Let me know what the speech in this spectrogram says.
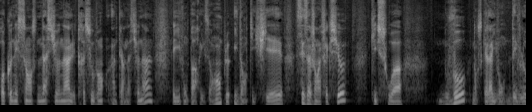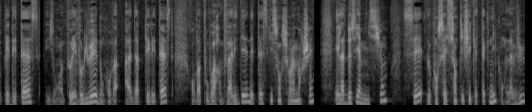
reconnaissance nationale et très souvent internationale. Et ils vont par exemple identifier ces agents infectieux, qu'ils soient nouveaux. Dans ce cas-là, ils vont développer des tests. Ils ont un peu évolué, donc on va adapter les tests. On va pouvoir valider des tests qui sont sur le marché. Et la deuxième mission, c'est le conseil scientifique et technique, on l'a vu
